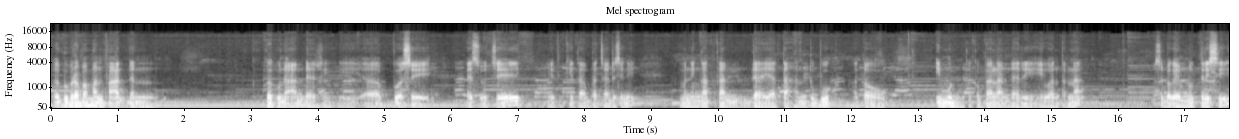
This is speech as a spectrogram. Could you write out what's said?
Beberapa manfaat dan kegunaan dari uh, Bose SOC itu kita baca di sini meningkatkan daya tahan tubuh atau imun kekebalan dari hewan ternak sebagai nutrisi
